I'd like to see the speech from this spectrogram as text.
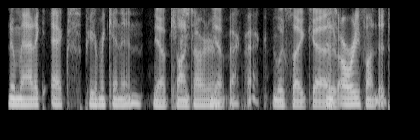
Nomatic X, Peter McKinnon, Yep. it's on- Kickstarter Yep. backpack. It looks like uh, it's already funded.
